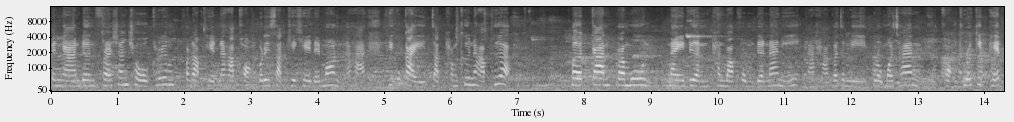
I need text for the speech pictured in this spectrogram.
เป็นงานเดินแฟชั่นโชว์เครื่องประดับเพชรนะคะของบริษัท KK Diamond นะคะที่กุ๊กไก่จัดทำขึ้นนะคะเพื่อเปิดการประมูลในเดือนธันวาคมเดือนหน้านี้นะคะ ก็จะมีโปรโมชั่นของธุรกิจเพชร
